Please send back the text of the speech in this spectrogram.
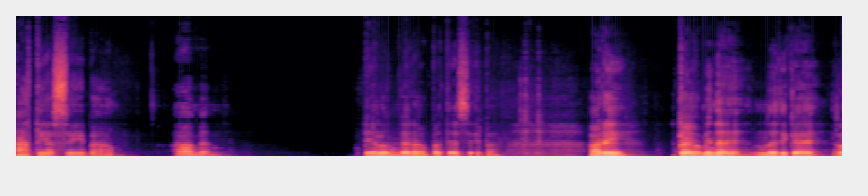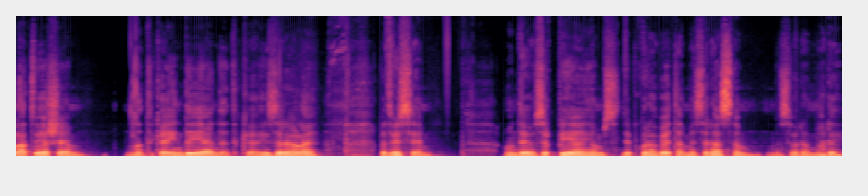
patiesībā. Āmen pielūgt garām patiesībā. Arī, kā jau minēju, ne tikai latviešiem, ne tikai Indijai, ne tikai Izrēlai, bet visiem. Un Dievs ir pieejams, jebkurā vietā mēs arī esam, mēs varam arī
